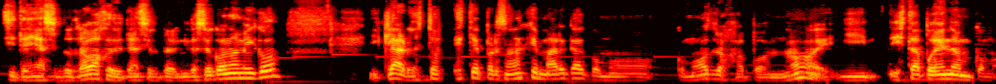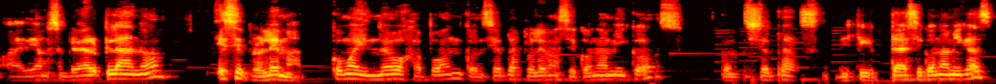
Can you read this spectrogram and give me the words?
si tenía cierto trabajo, si tenía cierto ingreso económico, Y claro, esto, este personaje marca como, como otro Japón, ¿no? Y, está poniendo, como, digamos, en primer plano ese problema, cómo hay un nuevo Japón con ciertos problemas económicos, con ciertas dificultades económicas,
